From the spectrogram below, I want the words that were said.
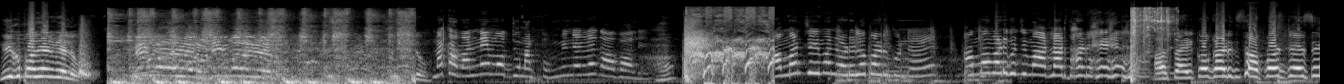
నీకు పదిహేను వేలు. నాకు అవన్నీ వద్దు నాకు తొమ్మిది నెలలే కావాలి అమ్మని చేయమని ఒడిలో పడుకుంటే అమ్మ వాడి గురించి మాట్లాడతాడే. ఆ సైకో గాడికి సపోర్ట్ చేసి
